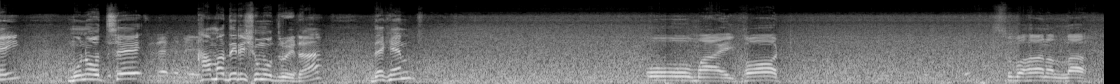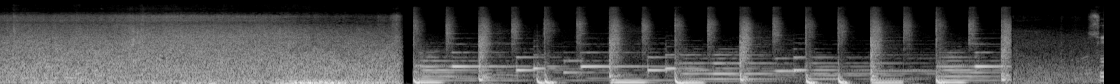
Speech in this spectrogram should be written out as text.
নেই। মনে হচ্ছে আমাদেরই সমুদ্র এটা। দেখেন। ও মাই গড। সুবহান আল্লাহ সো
